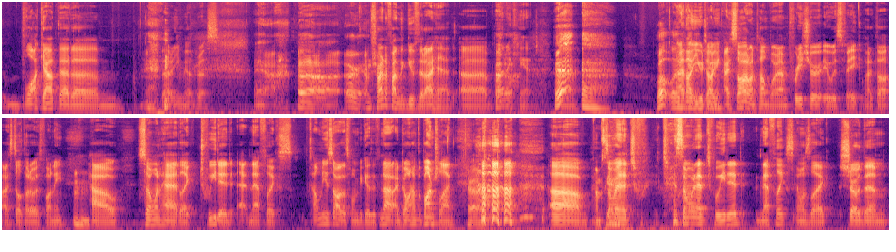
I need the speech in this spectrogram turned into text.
block out that um, that email address. Yeah uh, all right I'm trying to find the goof that I had, uh, but I can't. well let's I thought you were talking. I saw it on Tumblr, and I'm pretty sure it was fake. But I thought I still thought it was funny Mm-hmm. how someone had like tweeted at Netflix. Tell me you saw this one because if not, I don't have the punchline. um, I'm someone had tw- someone had tweeted Netflix and was like showed them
